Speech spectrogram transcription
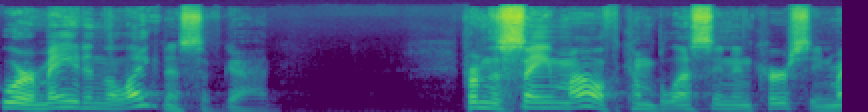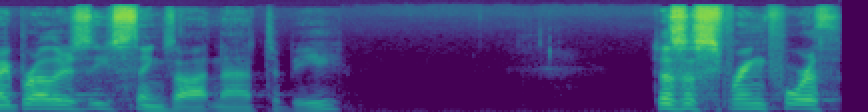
who are made in the likeness of God. From the same mouth come blessing and cursing. My brothers, these things ought not to be. Does a spring forth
